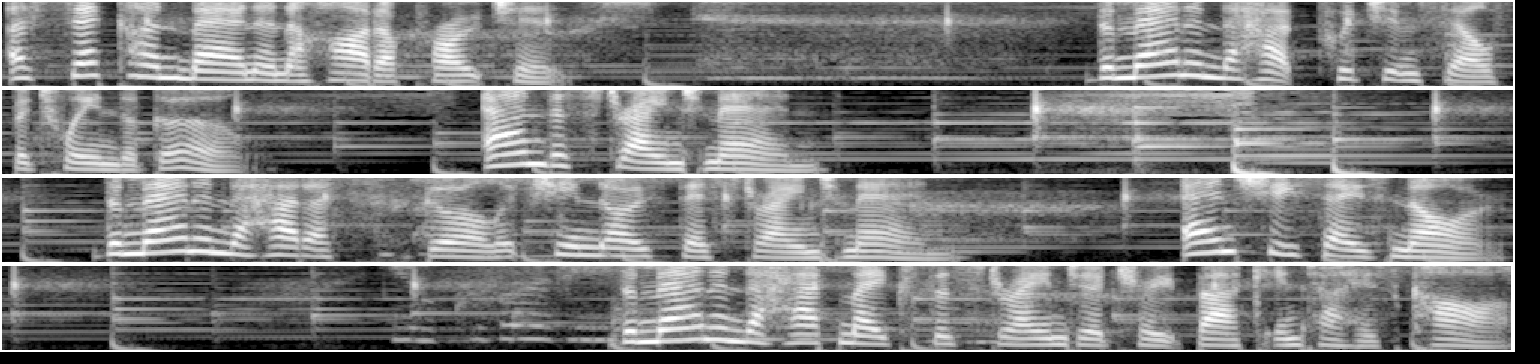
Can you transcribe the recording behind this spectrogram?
a second man in a hat approaches. The man in the hat puts himself between the girl and the strange man. The man in the hat asks the girl if she knows their strange man, and she says no. The man in the hat makes the stranger troop back into his car.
